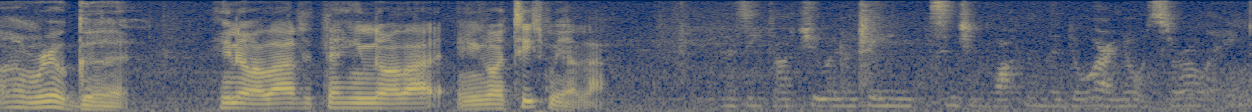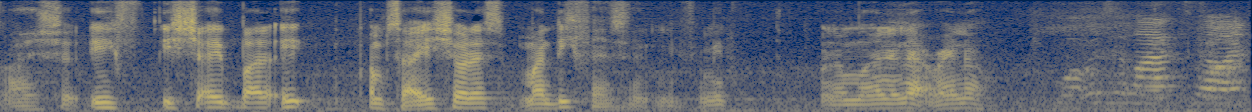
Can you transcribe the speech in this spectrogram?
I'm real good. You know a lot of things. You know a lot, and you're gonna teach me a lot. Has he taught you anything since you walked in the door? I know it's early. I should. He, he showed, but he, I'm sorry. He showed us my defense. For me, and I'm learning that right now. What was the last one?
